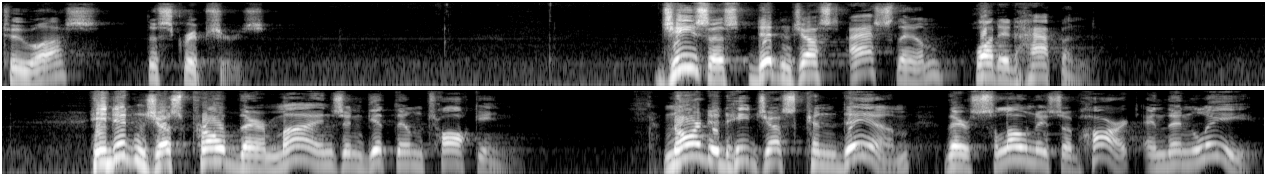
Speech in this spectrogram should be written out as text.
to us the Scriptures. Jesus didn't just ask them what had happened. He didn't just probe their minds and get them talking. Nor did he just condemn their slowness of heart and then leave.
